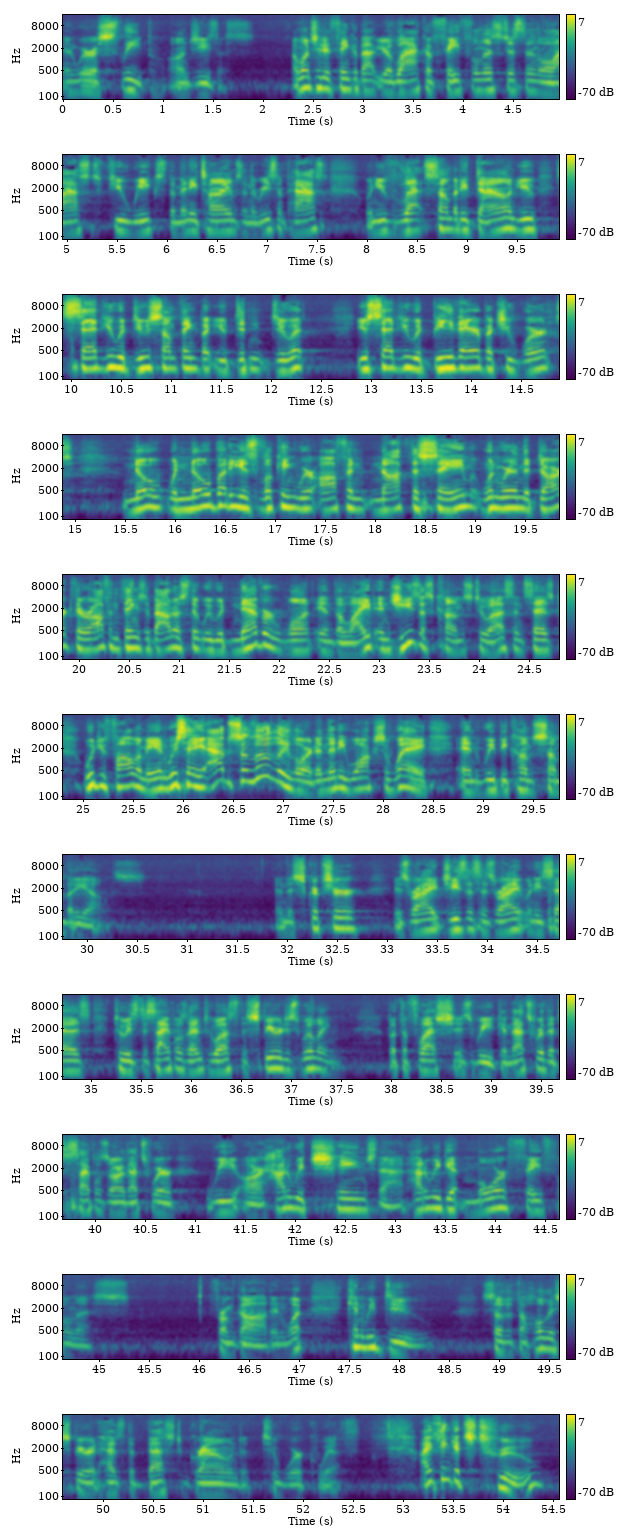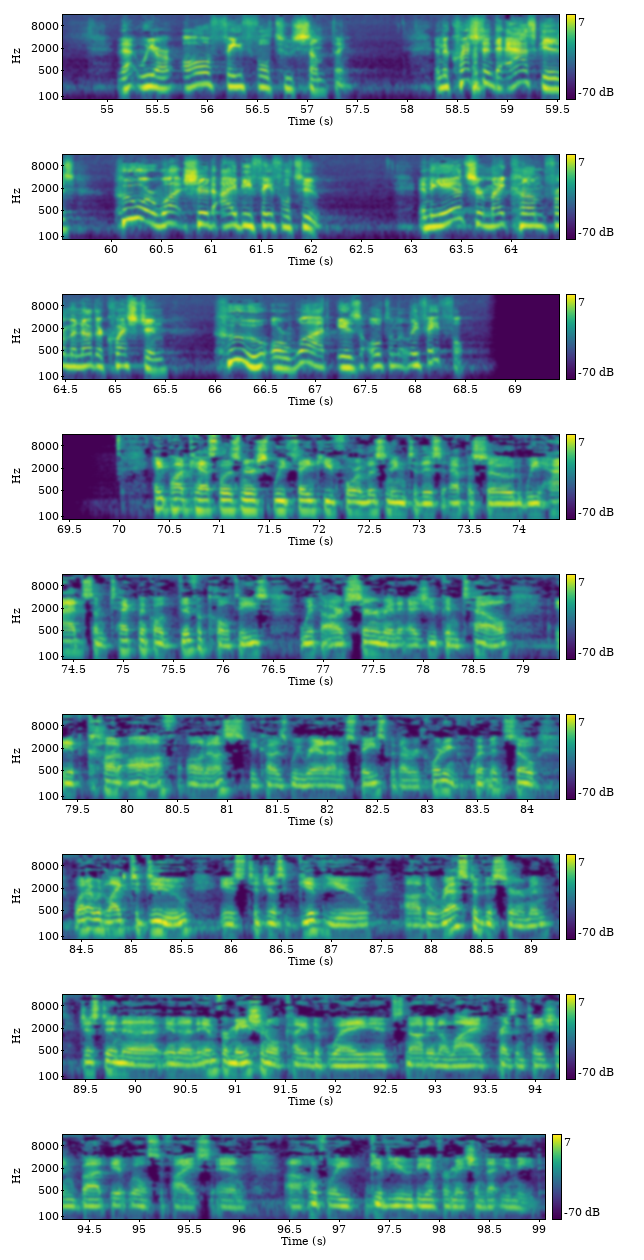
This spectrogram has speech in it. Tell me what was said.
And we're asleep on Jesus. I want you to think about your lack of faithfulness just in the last few weeks, the many times in the recent past when you've let somebody down. You said you would do something, but you didn't do it. You said you would be there, but you weren't. No, when nobody is looking, we're often not the same. When we're in the dark, there are often things about us that we would never want in the light. And Jesus comes to us and says, Would you follow me? And we say, Absolutely, Lord. And then he walks away and we become somebody else. And the scripture is right. Jesus is right when he says to his disciples and to us, the spirit is willing, but the flesh is weak. And that's where the disciples are. That's where we are. How do we change that? How do we get more faithfulness from God? And what can we do so that the Holy Spirit has the best ground to work with? I think it's true that we are all faithful to something. And the question to ask is who or what should I be faithful to? And the answer might come from another question who or what is ultimately faithful? Hey, podcast listeners, we thank you for listening to this episode. We had some technical difficulties with our sermon, as you can tell. It cut off on us because we ran out of space with our recording equipment. So, what I would like to do is to just give you uh, the rest of the sermon just in a in an informational kind of way. It's not in a live presentation, but it will suffice and uh, hopefully give you the information that you need.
